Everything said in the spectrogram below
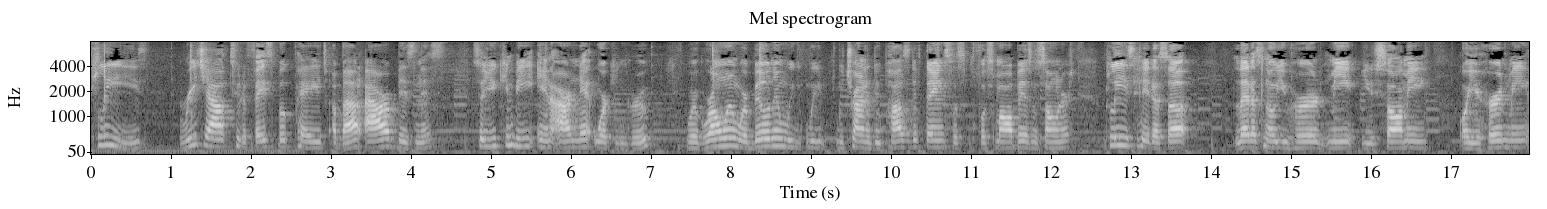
please reach out to the Facebook page about our business so you can be in our networking group. We're growing, we're building, we, we, we're trying to do positive things for, for small business owners. Please hit us up. Let us know you heard me, you saw me, or you heard me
